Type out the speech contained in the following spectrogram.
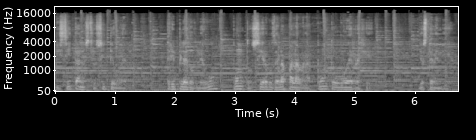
visita nuestro sitio web www.siervosdelapalabra.org. Dios te bendiga.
